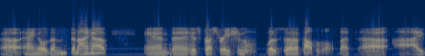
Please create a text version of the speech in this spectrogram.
uh, angle than than I have, and uh, his frustration was uh, palpable. But uh, I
